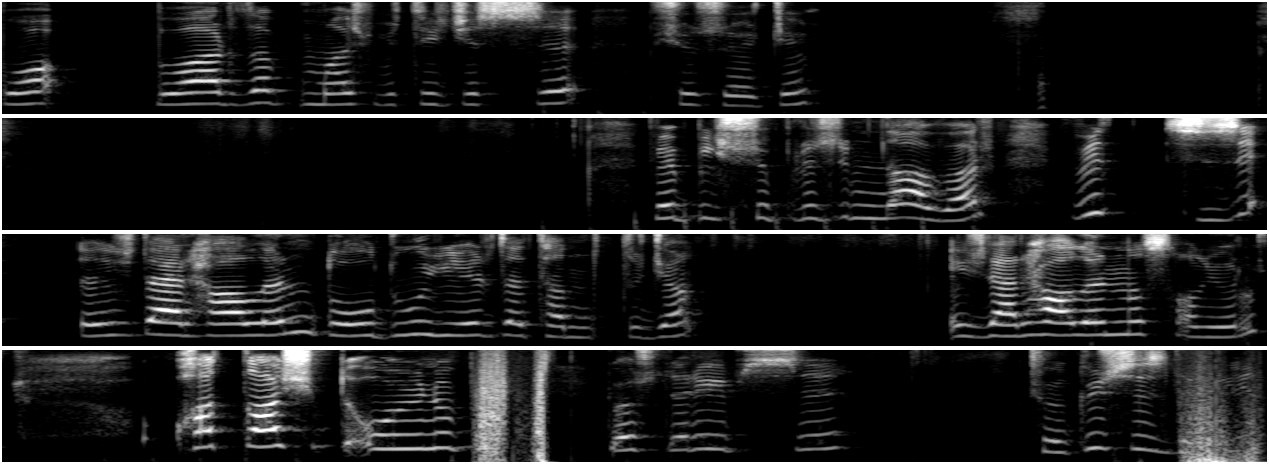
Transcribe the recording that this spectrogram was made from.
Bu, bu arada maç biticisi bir şey söyleyeceğim. Ve bir sürprizim daha var. Ve size ejderhaların doğduğu yeri de tanıtacağım. Ejderhaları nasıl alıyoruz? Hatta şimdi oyunu göstereyim size. Çünkü siz de bilin.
